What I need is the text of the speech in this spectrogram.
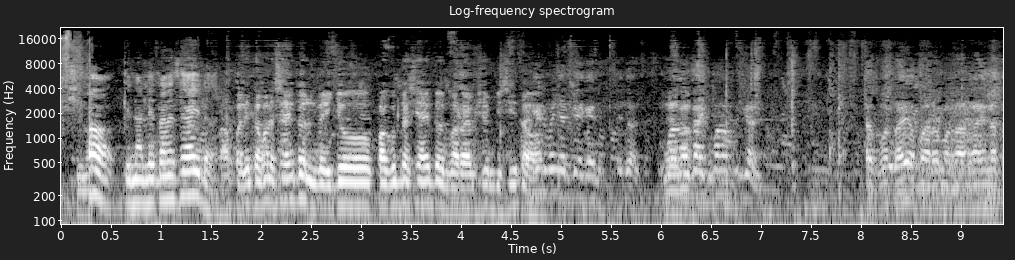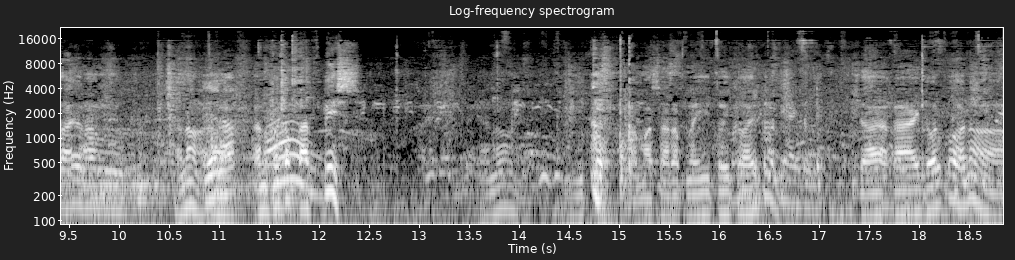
Sino? Oh, pinalitan na si Idol. Papalitan ko na si Idol. Medyo pagod na si Idol. Marami siyang bisita. Kaya Oh. naman yan, kaya ganyan. Idol. Mga kahit mga pigan. Tapo tayo para makakain na tayo ng ano, Ayan, ah, ah. ano po ito, catfish. Ano, ito, ah, masarap na ito ito idol. Sa ka-idol ko, ano, ah,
